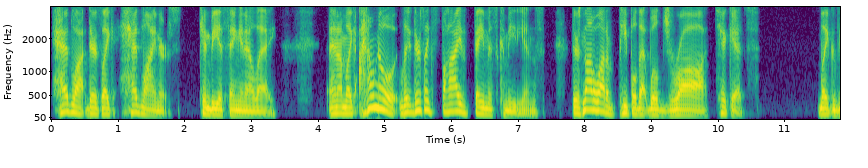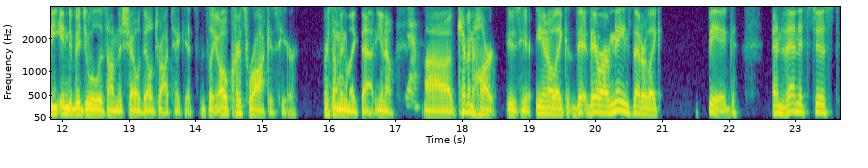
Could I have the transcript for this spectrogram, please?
headline there's like headliners can be a thing in LA. And I'm like, I don't know. There's like five famous comedians. There's not a lot of people that will draw tickets like the individual is on the show, they'll draw tickets. It's like, oh, Chris Rock is here or something yeah. like that, you know. Yeah. Uh Kevin Hart is here. You know, like there, there are names that are like big, and then it's just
